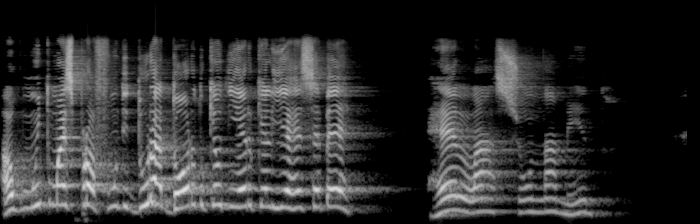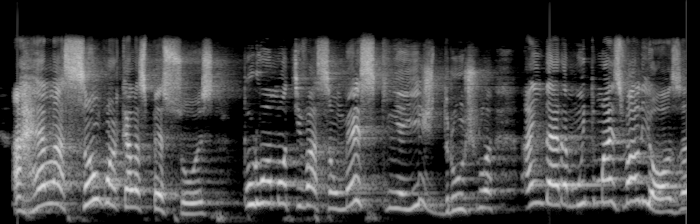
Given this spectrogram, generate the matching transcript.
Algo muito mais profundo e duradouro do que o dinheiro que ele ia receber. Relacionamento a relação com aquelas pessoas, por uma motivação mesquinha e esdrúxula, ainda era muito mais valiosa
